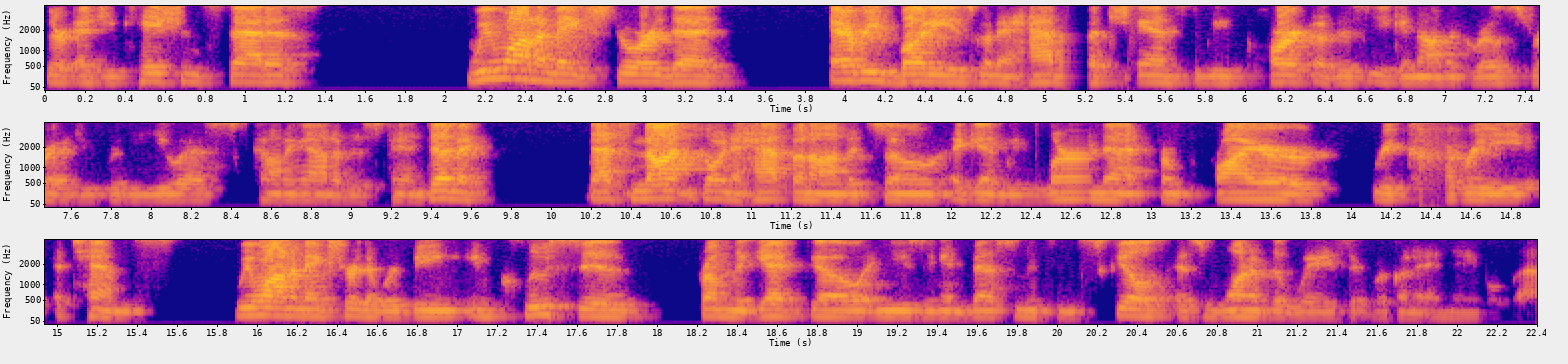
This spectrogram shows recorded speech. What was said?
their education status. We want to make sure that everybody is going to have a chance to be part of this economic growth strategy for the US coming out of this pandemic. That's not going to happen on its own. Again, we've learned that from prior recovery attempts. We want to make sure that we're being inclusive from the get go and using investments and skills as one of the ways that we're going to enable that.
